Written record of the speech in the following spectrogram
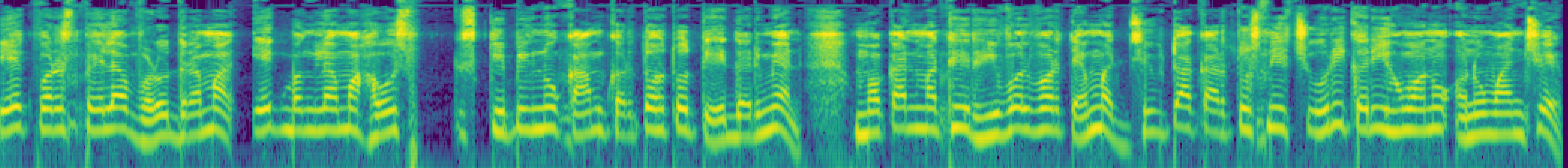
એક વર્ષ પહેલા વડોદરામાં એક બંગલામાં હાઉસ કીપિંગનું કામ કરતો હતો તે દરમિયાન મકાનમાંથી રિવોલ્વર તેમજ જીવતા કારતૂસની ચોરી કરી હોવાનું અનુમાન છે.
